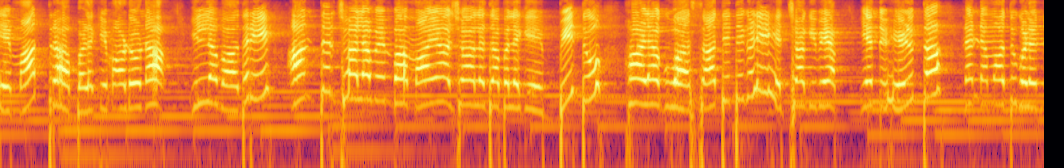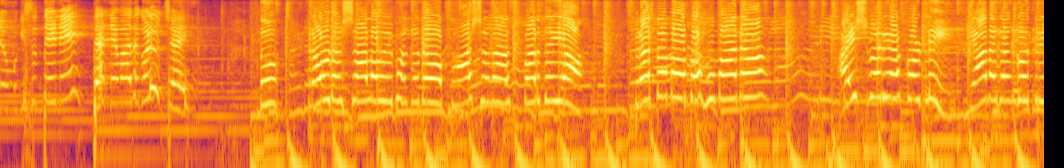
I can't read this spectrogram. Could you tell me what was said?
ಕೆಲಸಗಳಿಗೆ ಮಾತ್ರ ಬಳಕೆ ಮಾಡೋಣ. ಇಲ್ಲವಾದರೆ ಅಂತರ್ಜಾಲವೆಂಬ ಮಾಯಾಜಾಲದ ಬಲೆಗೆ ಬಿದ್ದು ಹಾಳಾಗುವ ಸಾಧ್ಯತೆಗಳೇ ಹೆಚ್ಚಾಗಿವೆ ಎಂದು ಹೇಳುತ್ತಾ ನನ್ನ ಮಾತುಗಳನ್ನು ಮುಗಿಸುತ್ತೇನೆ. ಧನ್ಯವಾದಗಳು. ಜೈ ಪ್ರೌಢಶಾಲಾ ವಿಭಾಗದ ಭಾಷಣ ಸ್ಪರ್ಧೆಯ ಪ್ರಥಮ ಬಹುಮಾನ ಐಶ್ವರ್ಯ ಕೊಡ್ಲಿ ಜ್ಞಾನ ಗಂಗೋತ್ರಿ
